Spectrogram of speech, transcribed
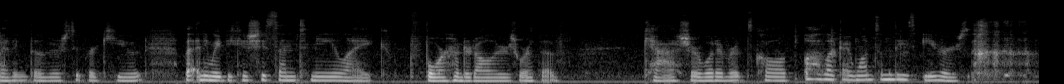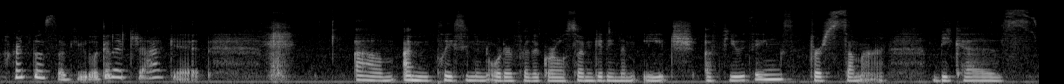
I think those are super cute. But anyway, because she sent me like $400 worth of cash or whatever it's called. Oh, like I want some of these ears. Aren't those so cute? Look at that jacket. Um, I'm placing an order for the girls, so I'm getting them each a few things for summer because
